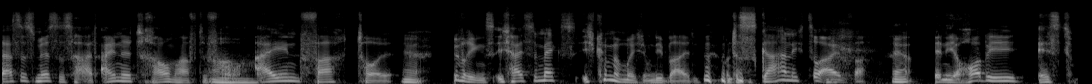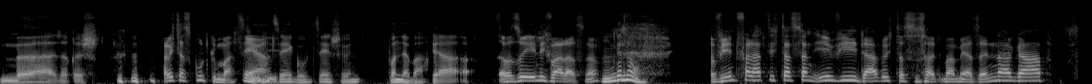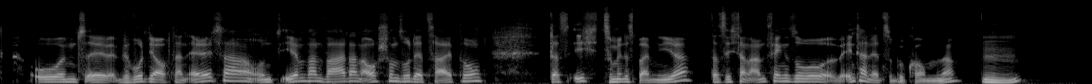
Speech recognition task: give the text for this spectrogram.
Das ist Mrs. Hart, eine traumhafte Frau. Oh. Einfach toll. Ja. Übrigens, ich heiße Max, ich kümmere mich um die beiden. Und das ist gar nicht so einfach. Ja. Denn ihr Hobby ist mörderisch. Habe ich das gut gemacht? Stevie? Ja, sehr gut, sehr schön. Wunderbar. Ja, aber so ähnlich war das, ne? Hm, genau. Auf jeden Fall hat sich das dann irgendwie dadurch, dass es halt immer mehr Sender gab und äh, wir wurden ja auch dann älter und irgendwann war dann auch schon so der Zeitpunkt, dass ich, zumindest bei mir, dass ich dann anfing, so Internet zu bekommen, ne? Mhm.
